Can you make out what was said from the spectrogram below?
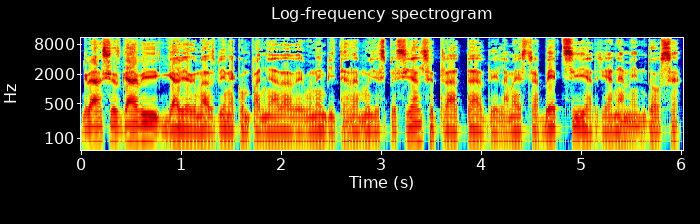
Gracias, Gaby. Gaby además viene acompañada de una invitada muy especial. Se trata de la maestra Betsy Adriana Mendoza,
